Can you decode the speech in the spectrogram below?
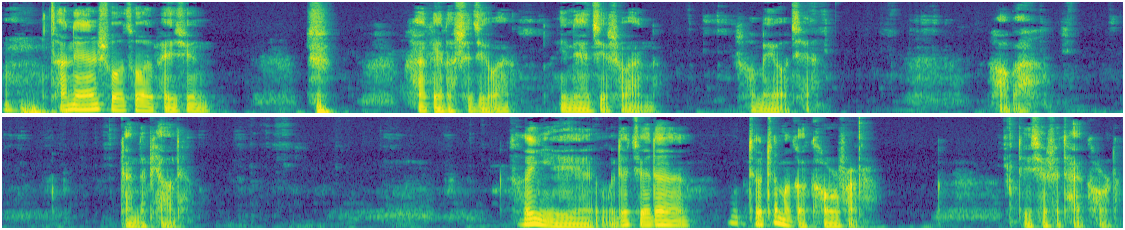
嗯，残联说做培训，还给了十几万，一年几十万呢，说没有钱，好吧，干得漂亮。所以我就觉得。就这么个抠法，的确是太抠了，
